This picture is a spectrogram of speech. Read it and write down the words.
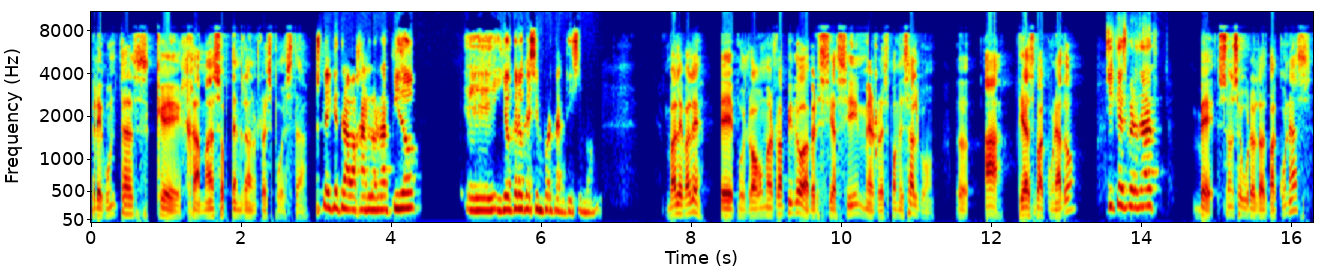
Preguntas que jamás obtendrán respuesta. Esto hay que trabajarlo rápido eh, y yo creo que es importantísimo. Vale, vale. Eh, pues lo hago más rápido a ver si así me respondes algo. Eh, A. ¿Te has vacunado? Sí que es verdad, B. ¿Son seguras las vacunas?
